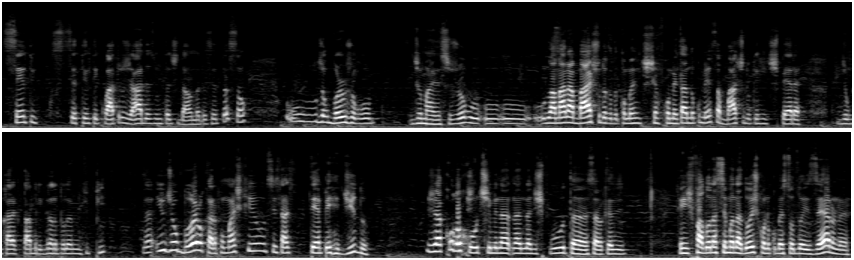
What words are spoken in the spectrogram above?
174 jardas, um touchdown, uma interceptação. O Joe Burrow jogou demais nesse jogo. O, o, o Lamar abaixo, do, como a gente tinha comentado no começo, abaixo do que a gente espera de um cara que tá brigando pelo MVP. Né? E o Joe Burrow, cara, por mais que o Cincinnati tenha perdido, já colocou o time na, na, na disputa, sabe? Que a gente falou na semana 2, quando começou 2-0, né?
